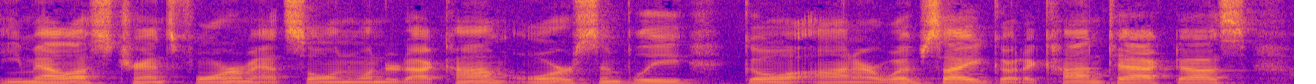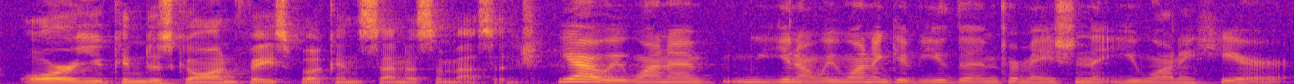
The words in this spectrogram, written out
Email us transform at soulandwonder.com or simply go on our website, go to contact us, or you can just go on Facebook and send us a message. Yeah, we want to, you know, we want to give you the information that you want to hear,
